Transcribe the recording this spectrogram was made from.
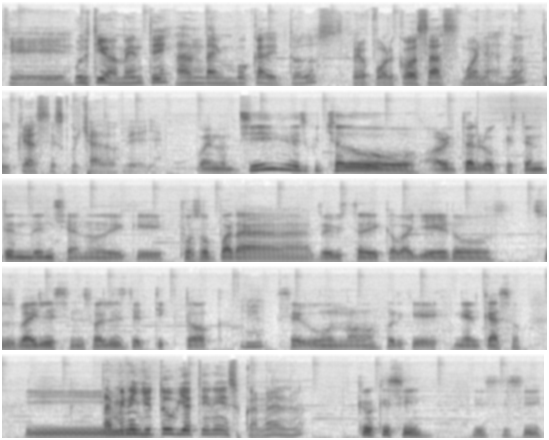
Que últimamente anda en boca de todos, pero por cosas buenas, ¿no? Tú que has escuchado de ella. Bueno, sí, he escuchado ahorita lo que está en tendencia, ¿no? De que posó para revista de caballeros, sus bailes sensuales de TikTok, según, ¿no? Porque ni al caso. Y... También en YouTube ya tiene su canal, ¿no? Creo que sí, sí, sí, sí.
